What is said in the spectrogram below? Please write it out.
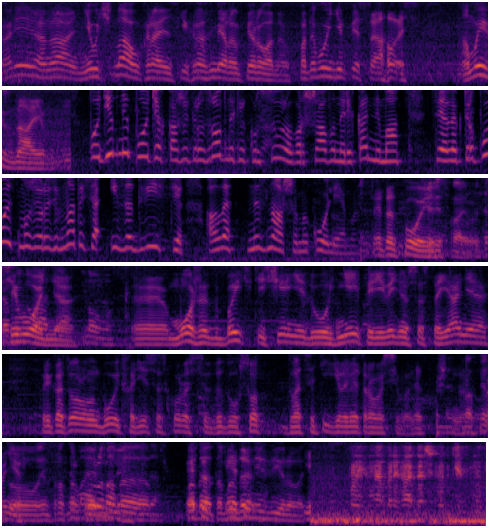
Корея, она не учла украинских размеров перронов, потому и не вписалась. А мы их знаем. Подібний потяг, кажуть розробники, курсує у Варшаву, нарікань нема. Цей електропоїзд може розігнатися і за 200, але не з нашими коліями. Этот поезд Перестраивать. сегодня Нову. э, может быть в течение двух дней переведен в состояние, при котором он будет ходить со скоростью до 220 километров в секунду. У нас Конечно. нету инфраструктуры, надо под Это- это, это- модернизировать. Поїзна бригада швидкісного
